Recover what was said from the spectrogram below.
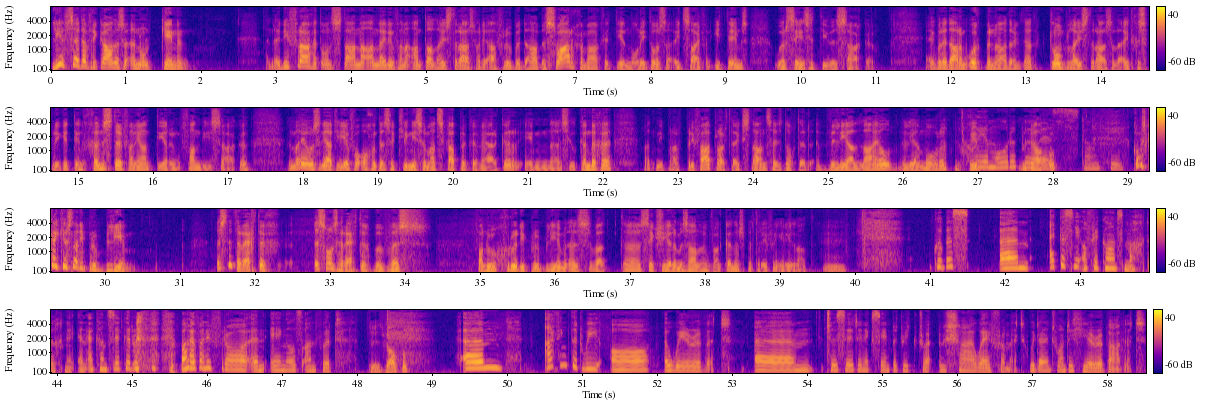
Leef Suid-Afrikaners in ontkenning? En nou die vraag het ontstaan na aanleiding van 'n aantal luisteraars wat die afgelope dae beswaar gemaak het teen Monitor se uitsaai van items oor sensitiewe sake. Ek wil dit daarom ook benadruk dat klomp luisteraars hulle uitgespreek het ten gunste van die hantering van die sake. En my ons in die ateljee vanoggend is 'n kliniese maatskaplike werker en uh, sielkundige wat in die privaat praktyk staan. Sy's dokter Willia Lyle. Willia Moore. Goeiemôre Kobus. Dankie. Kom ons kyk eers na die probleem. Is dit regtig is ons regtig bewus van hoe groot die probleem is wat uh, seksuele mishandeling van kinders betref in hierdie land? Hmm. Kobus, ehm um, ek is nie Afrikaans magtig nie en ek kan seker baie van die vrae in Engels antwoord. Dis welkom. Ehm um, I think that we are aware of it. Um, to a certain extent, but we, try, we shy away from it. We don't want to hear about it.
